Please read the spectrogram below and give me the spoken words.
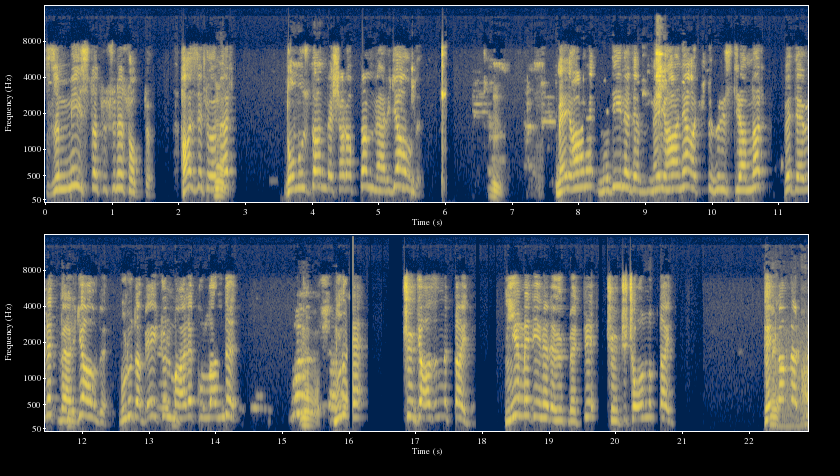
Zımmi statüsüne soktu. Hazreti Ömer domuzdan ve şaraptan vergi aldı. Hı. Meyhane Medine'de meyhane açtı Hristiyanlar ve devlet vergi aldı. Bunu da Beytül Mal'e kullandı. Evet. Bunu? Çünkü azınlıktaydı. Niye Medine'de hükmetti? Çünkü çoğunluktaydı. Peygamber nasıl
